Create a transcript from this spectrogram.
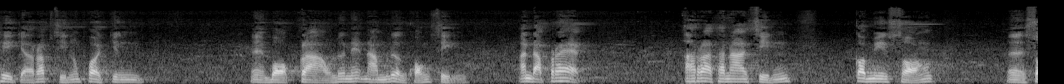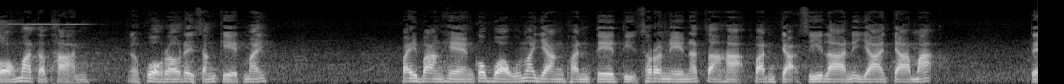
ที่จะรับศีลหลวงพ่อจึงบอกกล่าวหรือแนะนำเรื่องของศีลอันดับแรก อาราธนาศีลก็มีสองสองมาตรฐาน พวกเราได้สังเกตไหม ไปบางแห่งก็บอกว่ามายังพันเตติสรเนนัสหะปัญจศีลานิยาจามะ แต่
